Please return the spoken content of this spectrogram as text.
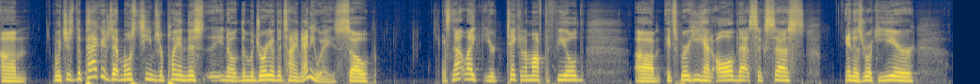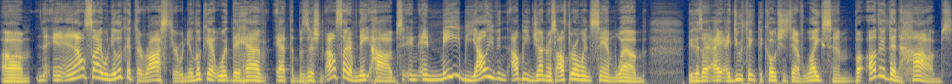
um, which is the package that most teams are playing this, you know, the majority of the time, anyways. So it's not like you're taking him off the field. Um, it's where he had all that success in his rookie year. Um, and, and, outside, when you look at the roster, when you look at what they have at the position, outside of Nate Hobbs, and, and maybe I'll even I'll be generous, I'll throw in Sam Webb because I, I do think the coaching staff likes him. But other than Hobbs,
